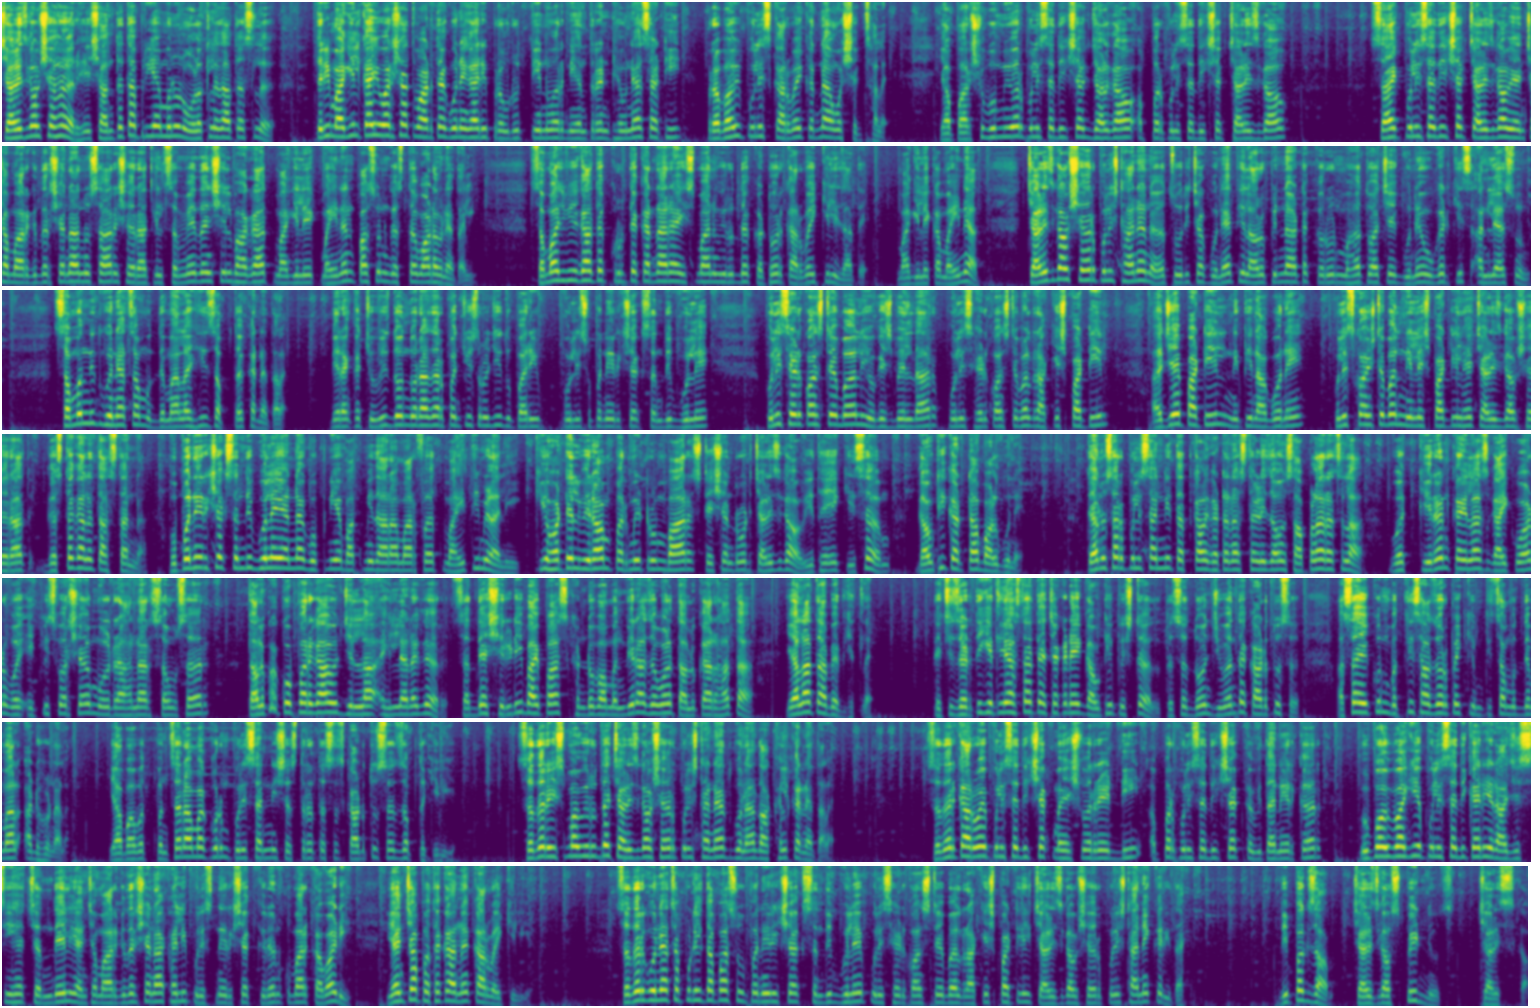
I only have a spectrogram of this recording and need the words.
चाळीसगाव शहर हे शांतताप्रिय म्हणून ओळखलं जात असलं तरी मागील काही वर्षात वाढत्या गुन्हेगारी प्रवृत्तींवर नियंत्रण ठेवण्यासाठी प्रभावी पोलीस कारवाई करणं आवश्यक झालंय. या पार्श्वभूमीवर पोलीस अधीक्षक जळगाव अप्पर पोलीस अधीक्षक चाळीसगाव सहाय्यक पोलीस अधीक्षक चाळीसगाव यांच्या मार्गदर्शनानुसार शहरातील संवेदनशील भागात मागील एक महिन्यांपासून गस्त वाढवण्यात आली. समाजविघातक कृत्य करणाऱ्या इस्मांविरुद्ध कठोर कारवाई केली जाते. मागील एका महिन्यात चाळीसगाव शहर पोलीस ठाण्यानं चोरीच्या गुन्ह्यातील आरोपींना अटक करून महत्त्वाचे गुन्हे उघडकीस आणले असून संबंधित गुन्ह्याचा मुद्देमालाही जप्त करण्यात आला दिनांक चोवीस दोन दोन हजार पंचवीस रोजी दुपारी पोलीस उपनिरीक्षक Sandeep Ghule police head constable Yogesh Beldar police head constable Rakesh Patil Ajay Patil Nitin Agone police constable Nilesh Patil हे चाळीसगाव शहरात गस्त घालत असताना उपनिरीक्षक संदीप गुले यांना गोपनीय बातमीदारामार्फत माहिती मिळाली की hotel Viram permit room bar station road Chalisgaon इथे एक इसम गावठी कट्टा बाळगुने. त्यानुसार पोलिसांनी तत्काळ घटनास्थळी जाऊन सापळा रचला व किरण कैलास गायकवाड व एकवीस वर्ष मूळ राहणार संसर तालुका कोपरगाव जिल्हा अहिल्यानगर सध्या शिर्डी बायपास खंडोबा मंदिराजवळ तालुका राहता याला ताब्यात घेतलंय. त्याची झडती घेतली असता त्याच्याकडे एक गावठी पिस्टल तसंच दोन जिवंत काडतुस असा एकूण बत्तीस हजार रुपये किमतीचा मुद्देमाल आढळून आला. याबाबत पंचनामा करून पोलिसांनी शस्त्र तसंच काडतुस जप्त केली सदर इस्माविरुद्ध चाळीसगाव शहर पोलीस ठाण्यात गुन्हा दाखल करण्यात आला सदर कारवाई पोलीस अधीक्षक महेश्वर रेड्डी अप्पर पोलीस अधीक्षक कविता नेरकर उपविभागीय पोलीस अधिकारी राजेश सिंह चंदेल यांच्या मार्गदर्शनाखाली पोलीस निरीक्षक किरण कुमार कवाडी यांच्या पथकानं कारवाई केली आहे सदर गुन्ह्याचा पुढील तपास उपनिरीक्षक Sandeep Ghule police head constable Rakesh Patil Chalisgaon शहर पोलीस ठाणे करीत आहे दीपक जाम चाळीसगाव स्पीड न्यूज चाळीसगाव.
